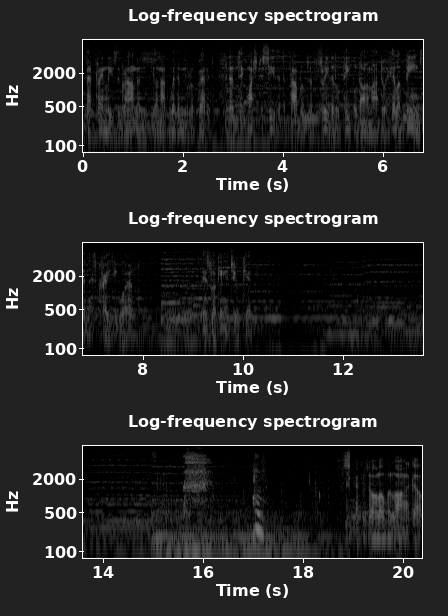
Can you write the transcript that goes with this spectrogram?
If that plane leaves the ground and you're not with him, you'll regret it. It doesn't take much to see that the problems of three little people don't amount to a hill of beans in this crazy world. He's looking at you, kid. That was all over long ago.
